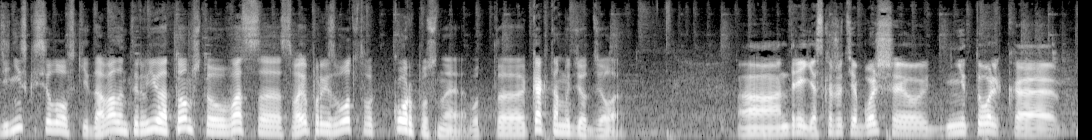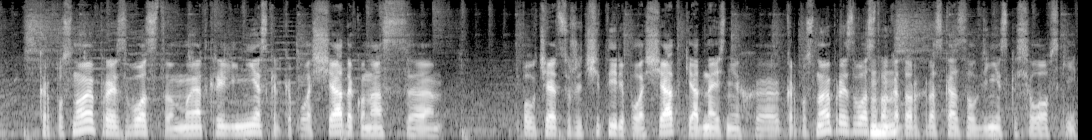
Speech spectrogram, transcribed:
Денис Косиловский давал интервью о том, что у вас э, свое производство корпусное. Вот э, как там идет дело? А, Андрей, я скажу тебе больше, не только корпусное производство, мы открыли несколько площадок, у нас э, получается уже четыре площадки, одна из них э, корпусное производство, Мгм. о которых рассказывал Денис Косиловский,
